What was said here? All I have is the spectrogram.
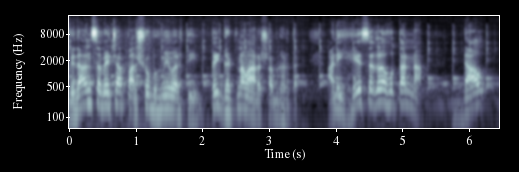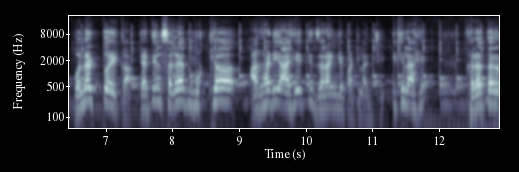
विधानसभेच्या पार्श्वभूमीवरती काही घटना महाराष्ट्रात घडत आहे आणि हे सगळं होताना डाव पलटतोय का? त्यातील सगळ्यात मुख्य आघाडी आहे ती जरांगे पाटलांची. देखील आहे. खरं तर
